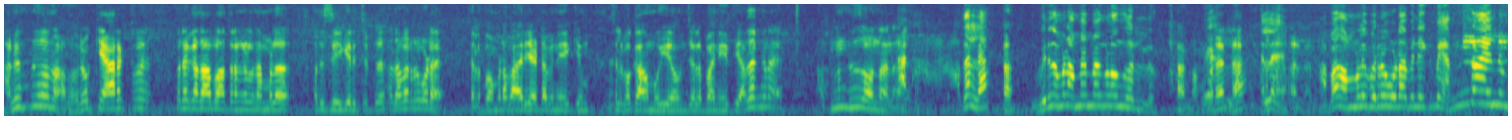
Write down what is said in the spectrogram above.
അതെന്ത് തോന്നാ അതോരോ ക്യാരക്ടർ ഓരോ കഥാപാത്രങ്ങൾ നമ്മൾ അത് സ്വീകരിച്ചിട്ട് അത് അവരുടെ കൂടെ. ചിലപ്പോൾ നമ്മുടെ ഭാര്യയായിട്ട് അഭിനയിക്കും ചിലപ്പോൾ കാമുകിയാവും ചിലപ്പോൾ അനിയത്തി. അതങ്ങനെ അതൊന്നും എന്ത് അതല്ല. ഇവർ നമ്മുടെ അമ്മയും പെങ്ങളൊന്നും അല്ലല്ലോ. അല്ലേ? അപ്പൊ നമ്മൾ ഇവരുടെ കൂടെ അഭിനയിക്കുമ്പോ എന്തായാലും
